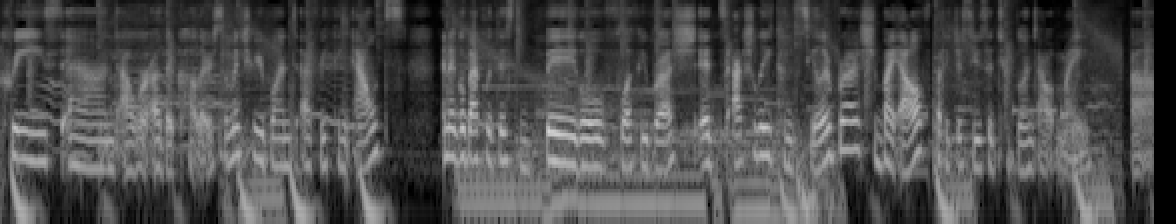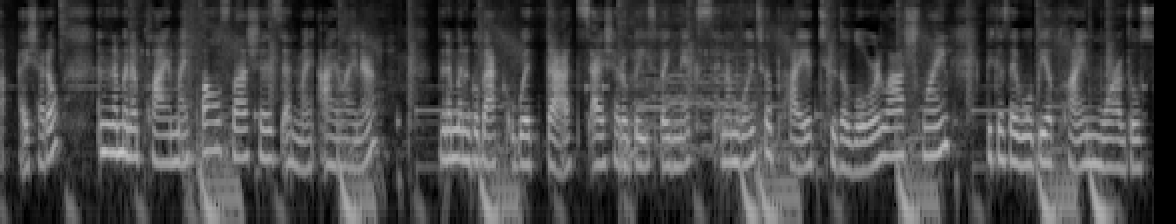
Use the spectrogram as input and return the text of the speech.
crease and our other colors. So make sure you blend everything out. And I go back with this big old fluffy brush. It's actually concealer brush by e.l.f. but I just use it to blend out my uh, eyeshadow. And then I'm going to apply my false lashes and my eyeliner. Then I'm going to go back with that eyeshadow base by NYX and I'm going to apply it to the lower lash line because I will be applying more of those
